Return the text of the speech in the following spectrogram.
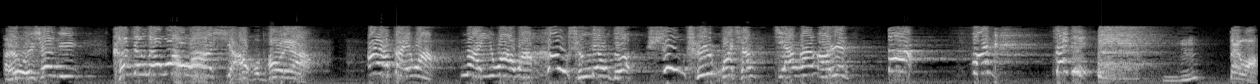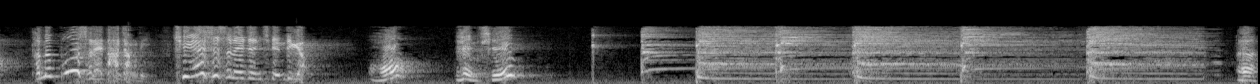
二位贤弟，可将那娃娃吓唬跑了？啊，大王，那一娃娃好生了得，手持认亲。呃，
